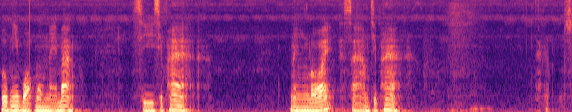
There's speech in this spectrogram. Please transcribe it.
รูปนี้บอกมุมไหนบ้าง 45 135นะครับ225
